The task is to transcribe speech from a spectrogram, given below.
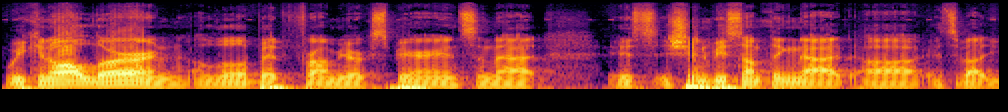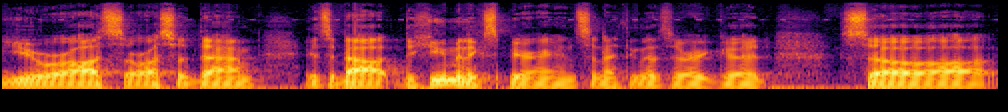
we can all learn a little bit from your experience and that it shouldn't be something that uh, it's about you or us or us or them. It's about the human experience, and I think that's very good. So, uh,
